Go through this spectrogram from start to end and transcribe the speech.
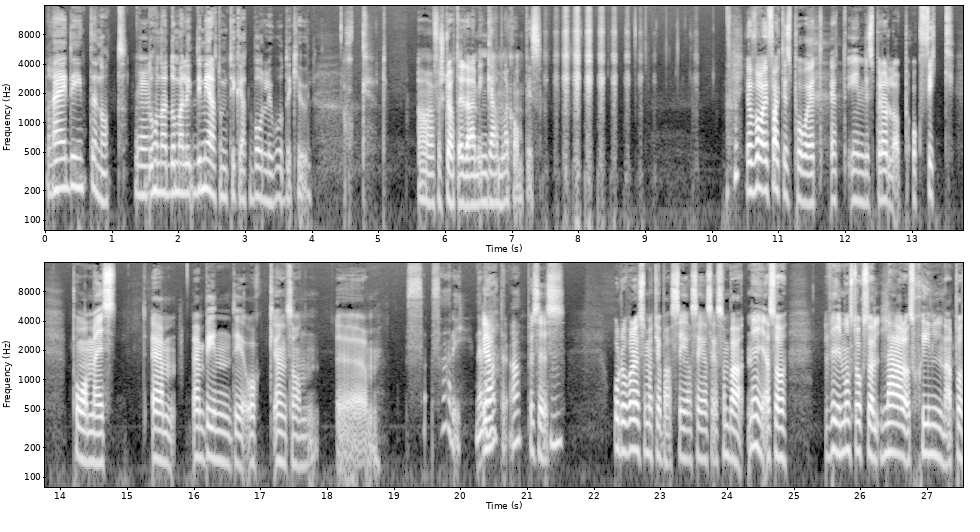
nej. nej, det är inte något. Nej. Hon har, de har, det är mer att de tycker att Bollywood är kul. Oh, Gud. Ja, jag förstår att det där är min gamla kompis. jag var ju faktiskt på ett, ett indiskt bröllop och fick på mig um, en bindi och en sån... Um... Sari? Nej, vad ja, heter det? Ja, precis. Mm. Och då var det som att jag bara ser och ser och ser som bara nej alltså vi måste också lära oss skillnad på,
